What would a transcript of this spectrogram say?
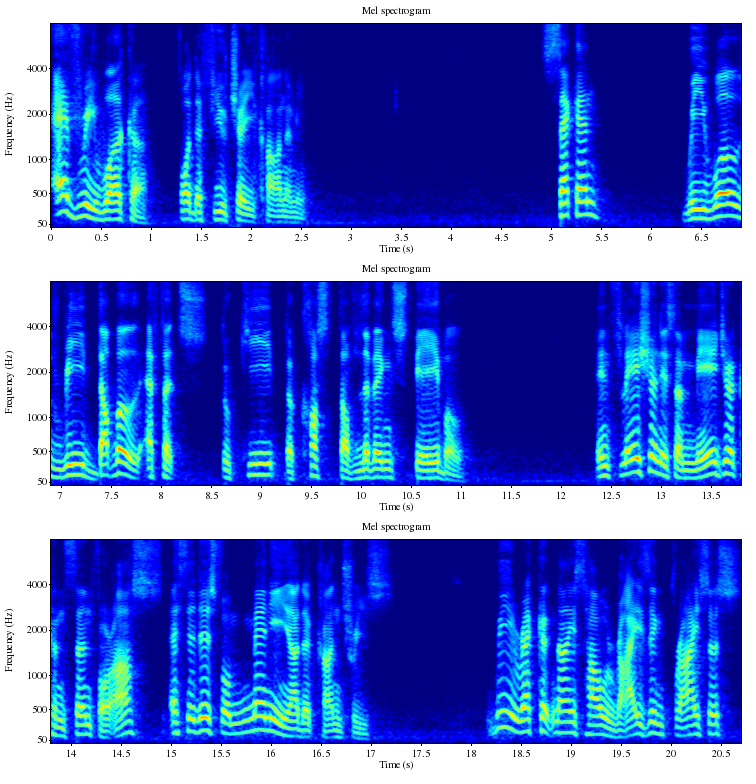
every worker for the future economy. Second, we will redouble efforts to keep the cost of living stable. Inflation is a major concern for us, as it is for many other countries. We recognize how rising prices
